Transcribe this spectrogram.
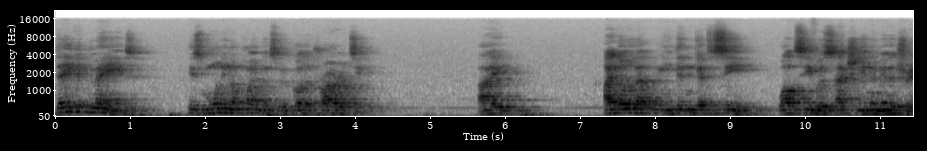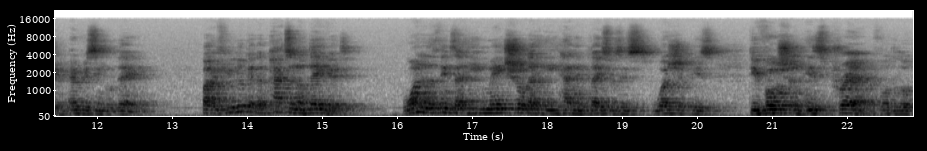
David made his morning appointments with God a priority. I, I know that we didn't get to see whilst he was actually in the military every single day. But if you look at the pattern of David, one of the things that he made sure that he had in place was his worship, his devotion, his prayer before the Lord.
